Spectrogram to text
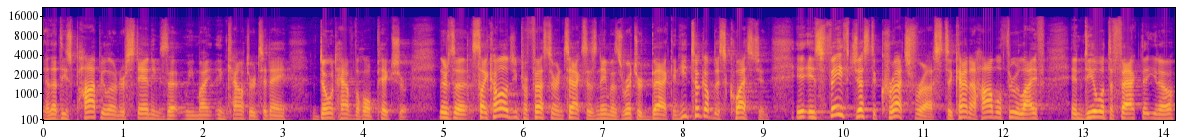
and that these popular understandings that we might encounter today don't have the whole picture. There's a psychology professor in Texas, his name is Richard Beck, and he took up this question Is faith just a crutch for us to kind of hobble through life and deal with the fact that, you know,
